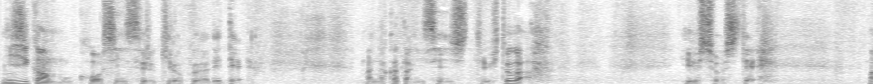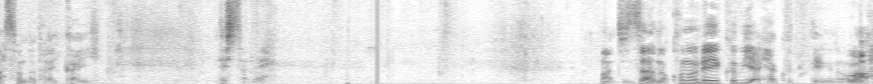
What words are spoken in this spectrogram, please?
2時間も更新する記録が出て、まあ、中谷選手っていう人が優勝して、まあ、そんな大会でしたね。まあ、実はあのこのレイクビア100っていうのは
